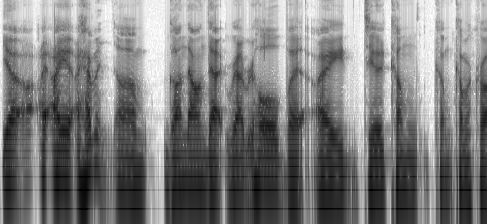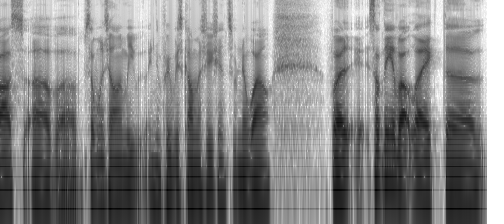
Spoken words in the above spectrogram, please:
Yeah, I, I, haven't um, gone down that rabbit hole, but I did come come, come across of uh, someone telling me in the previous conversations it's a while, but something about like the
